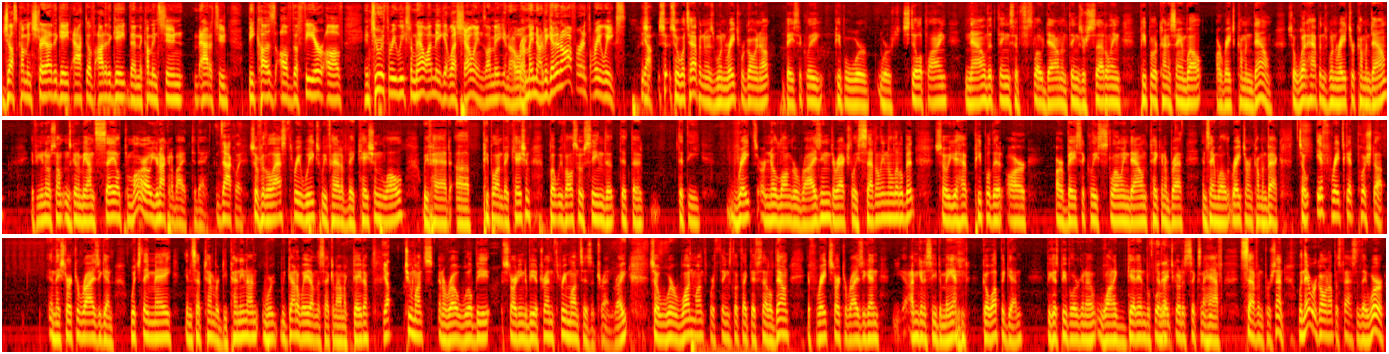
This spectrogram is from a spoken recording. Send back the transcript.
just coming straight out of the gate, active out of the gate, than the coming soon attitude because of the fear of. In two or three weeks from now, I may get less showings. I may, you know, I may not even get an offer in three weeks. Yeah, So, so what's happened is when rates were going up, basically people were were still applying. Now that things have slowed down and things are settling, people are kind of saying, "Well, are rates coming down?" So what happens when rates are coming down? If you know something's going to be on sale tomorrow, you're not going to buy it today. exactly. So for the last three weeks, we've had a vacation lull. We've had uh, people on vacation, but we've also seen that that the that the rates are no longer rising; they're actually settling a little bit. So you have people that are are basically slowing down, taking a breath, and saying, "Well, rates aren't coming back." So if rates get pushed up, and they start to rise again, which they may in September, depending on we're, we got to wait on this economic data. Yep. Two months in a row will be starting to be a trend. Three months is a trend, right? So we're one month where things look like they've settled down. If rates start to rise again, I'm going to see demand go up again because people are going to want to get in before Get in. rates go to six and a half, seven percent. When they were going up as fast as they were,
